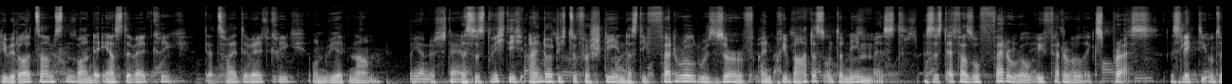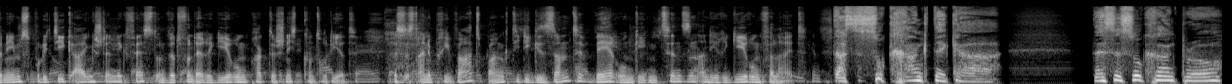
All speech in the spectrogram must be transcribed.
Die bedeutsamsten waren der Erste Weltkrieg, der Zweite Weltkrieg und Vietnam. Es ist wichtig, eindeutig zu verstehen, dass die Federal Reserve ein privates Unternehmen ist. Es ist etwa so federal wie Federal Express. Es legt die Unternehmenspolitik eigenständig fest und wird von der Regierung praktisch nicht kontrolliert. Es ist eine Privatbank, die die gesamte Währung gegen Zinsen an die Regierung verleiht. Das ist so krank, Dicker. Das ist so krank, Bro.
